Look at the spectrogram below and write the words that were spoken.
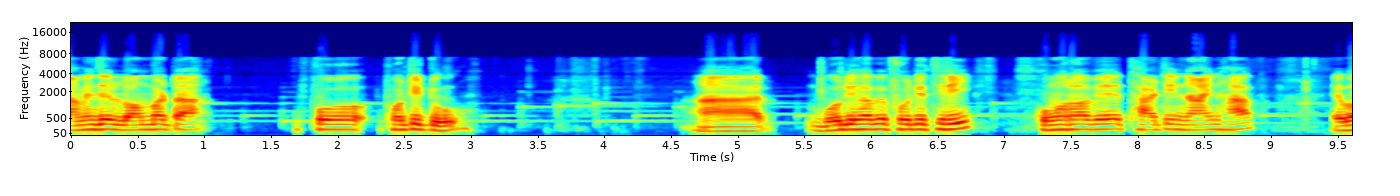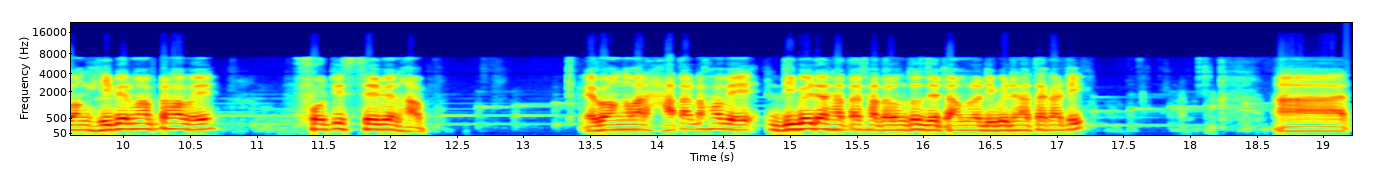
কামিজের লম্বাটা ফোরটি টু আর বডি হবে ফোরটি থ্রি কোমর হবে থার্টি নাইন হাফ এবং হিপের মাপটা হবে ফোরটি সেভেন হাফ এবং আমার হাতাটা হবে ডিবেডের হাতা সাধারণত, যেটা আমরা ডিবেডের হাতা কাটি। আর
